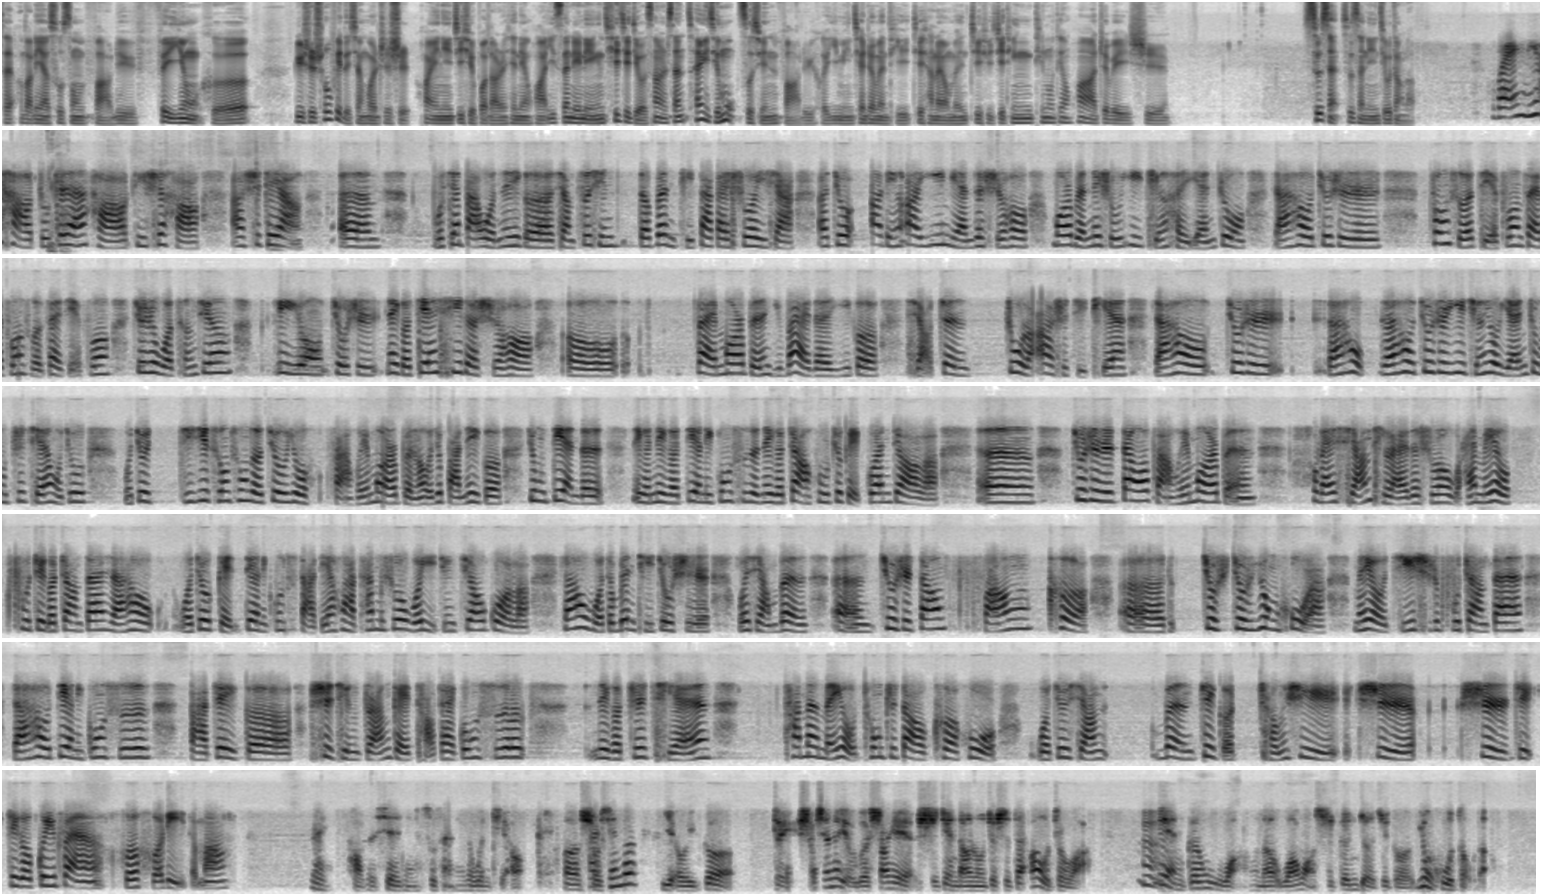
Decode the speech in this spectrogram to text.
在澳大利亚诉讼法律费用和律师收费的相关知识。欢迎您继续拨打热线电话一三零零七七九三二三参与节目咨询法律和移民签证问题。接下来我们继续接听听众电话，这位是 Susan，Susan 您久等了。喂，你好，主持人好，律师好。啊，是这样，嗯、我先把我那个想咨询的问题大概说一下。啊，就二零二一年的时候，墨尔本那时候疫情很严重，然后就是封锁、解封再封锁再解封，就是我曾经利用就是那个间隙的时候，呃，在墨尔本以外的一个小镇住了二十几天，然后就是。然后，然后就是疫情又严重之前，我就我就急急匆匆的就又返回墨尔本了，我就把那个用电的那个那个电力公司的那个账户就给关掉了。嗯，就是当我返回墨尔本，后来想起来的时候，我还没有付这个账单，然后我就给电力公司打电话，他们说我已经交过了。然后我的问题就是，我想问，嗯，就是当房客呃。就是就是用户啊，没有及时付账单，然后电力公司把这个事情转给讨债公司，那个之前他们没有通知到客户，我就想问这个程序是是这这个规范和合理的吗？哎，好的，谢谢您苏珊您的问题啊。呃，首先呢，有一个对，首先呢有个商业实践当中，就是在澳洲啊。嗯，电跟网呢，往往是跟着这个用户走的，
